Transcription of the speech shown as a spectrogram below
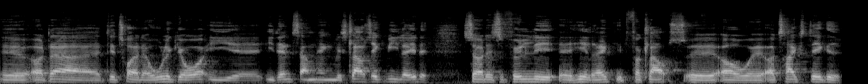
øh, og der, det tror jeg, der Ole gjorde i, øh, i den sammenhæng. Hvis Claus ikke hviler i det, så er det selvfølgelig øh, helt rigtigt for Claus øh, og, øh, at trække stikket,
